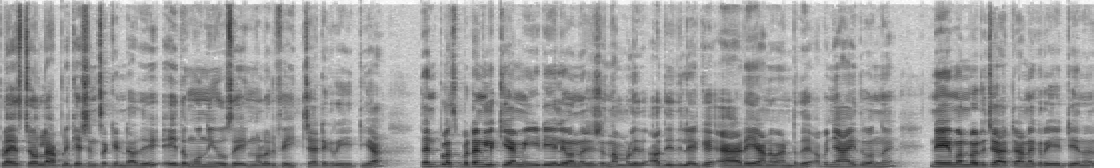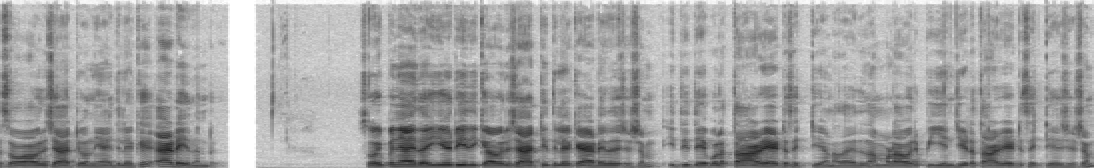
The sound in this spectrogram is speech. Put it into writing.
പ്ലേ സ്റ്റോറിലെ ആപ്ലിക്കേഷൻസ് ഒക്കെ ഉണ്ട്. അത് ഏതെങ്കിലും ഒന്ന് യൂസ് ചെയ്ത് നിങ്ങളൊരു ഫേക്ക് ചാറ്റ് ക്രിയേറ്റ് ചെയ്യുക. ദെൻ പ്ലസ് ബട്ടൺ ക്ലിക്ക് ചെയ്യുക. മീഡിയയിൽ വന്ന ശേഷം നമ്മൾ അത് ഇതിലേക്ക് ആഡ് ചെയ്യാണ് വേണ്ടത്. അപ്പോൾ ഞാൻ ഇത് വന്ന് നെയ്മറിന്റെ ഒരു ചാറ്റാണ് ക്രിയേറ്റ് ചെയ്യുന്നത്. സോ ആ ഒരു ചാറ്റ് വന്ന് ഞാൻ ഇതിലേക്ക് ആഡ് ചെയ്യുന്നുണ്ട്. സോ ഇപ്പോൾ ഞാൻ ഇത് ഈ ഒരു രീതിക്ക് ആ ഒരു ചാറ്റ് ഇതിലേക്ക് ആഡ് ചെയ്ത ശേഷം ഇത് ഇതേപോലെ താഴെയായിട്ട് സെറ്റ് ചെയ്യണം. അതായത് നമ്മുടെ ആ ഒരു പി എൻ ജിയുടെ താഴെയായിട്ട് സെറ്റ് ചെയ്ത ശേഷം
